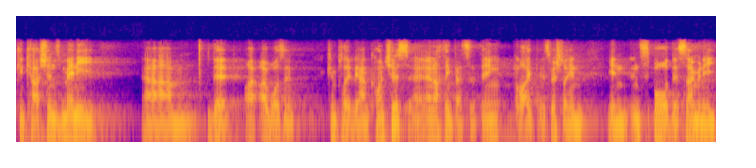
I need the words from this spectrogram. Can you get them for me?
concussions, many um, that I, I wasn't completely unconscious, and I think that's the thing. Like, especially in in, in sport, there's so many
